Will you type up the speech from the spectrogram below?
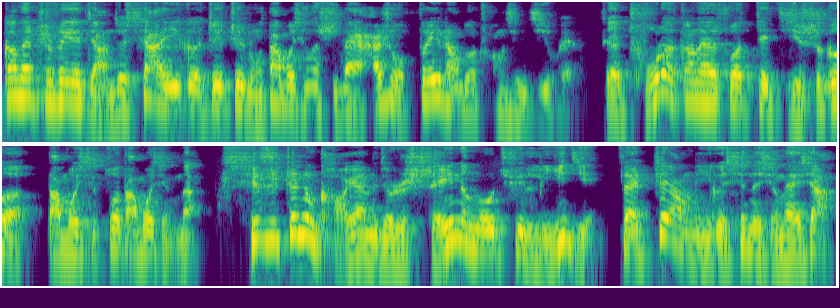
刚才志飞也讲，就下一个这这种大模型的时代，还是有非常多创新机会的。这除了刚才说这几十个大模型做大模型的，其实真正考验的就是谁能够去理解，在这样的一个新的形态下。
